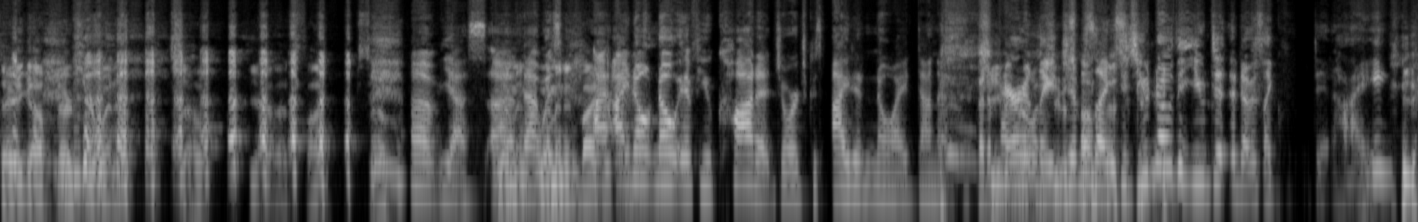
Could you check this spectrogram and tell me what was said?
There you go. There's your winner. So yeah, that's fun. So um, yes, uh, women that women was. I, I don't know if you caught it, George, because I didn't know I'd done it. But She didn't realize apparently, Jim's like, "Did you know that you did?" And I was like, "Did I?"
